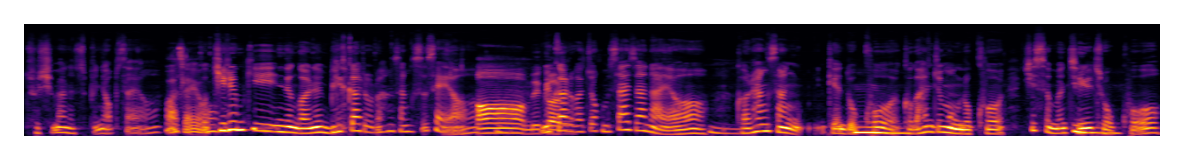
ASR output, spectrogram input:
조심하는 수뿐이 없어요. 맞아요. 그 기름기 있는 거는 밀가루로 항상 쓰세요. 아, 밀가루. 밀가루. 가 조금 싸잖아요. 그걸 항상 이렇게 놓고 그거 한 주먹 놓고 씻으면 제일 좋고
